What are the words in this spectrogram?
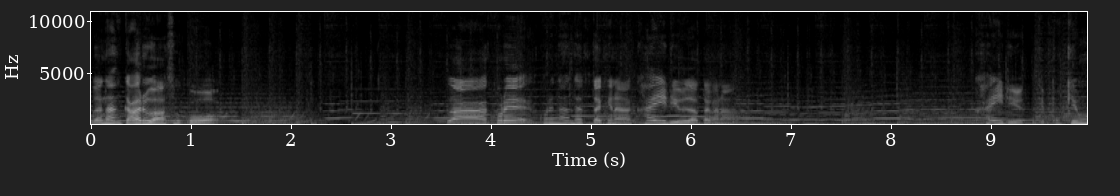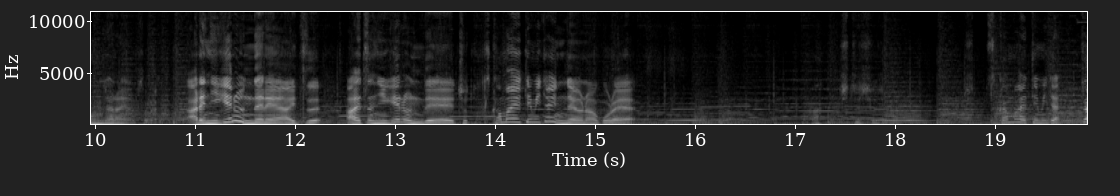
うわなんかあるわそこ。うわこれこれ何だったっけな？海竜だったかな？海竜ってポケモンじゃないのそれ。あれ逃げるんでねあいつ。あいつ逃げるんでちょっと捕まえてみたいんだよなこれ。あちょっとちょっと。ちょっと捕まえてみたい。あ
